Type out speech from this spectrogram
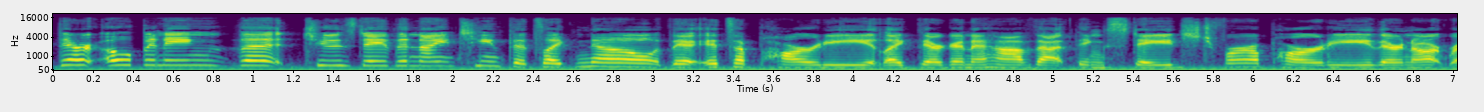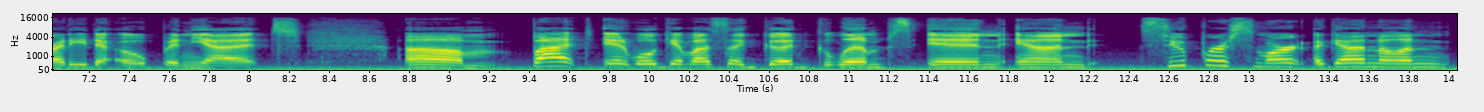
they're opening the Tuesday the nineteenth. It's like no, it's a party. Like they're gonna have that thing staged for a party. They're not ready to open yet, um, but it will give us a good glimpse in and super smart again on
